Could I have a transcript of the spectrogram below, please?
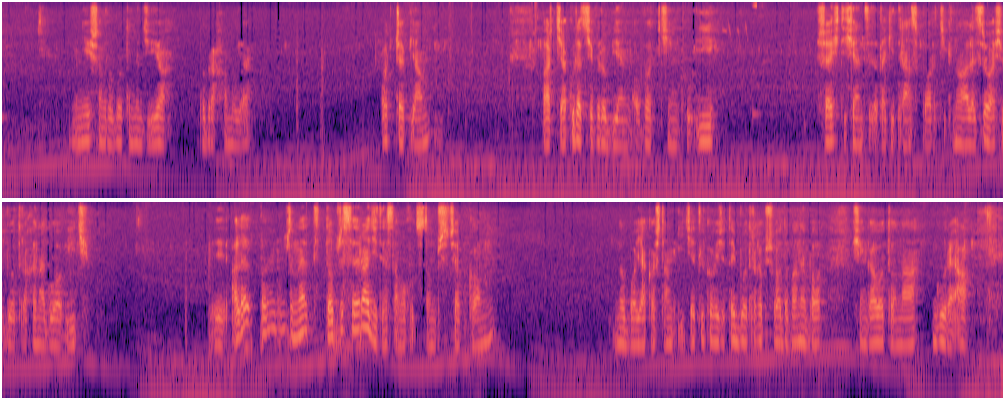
mniejszą robotą będzie ja. Dobra, hamuję. Odczepiam. Patrzcie, akurat się wyrobiłem w odcinku i 6000 za taki transporcik, no ale trzeba się było trochę nagłowić. Y, Ale powiem wam, że nawet dobrze sobie radzi ten samochód z tą przyczepką. No bo jakoś tam idzie, tylko wiecie, tutaj było trochę przeładowane, bo sięgało to na górę. A,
